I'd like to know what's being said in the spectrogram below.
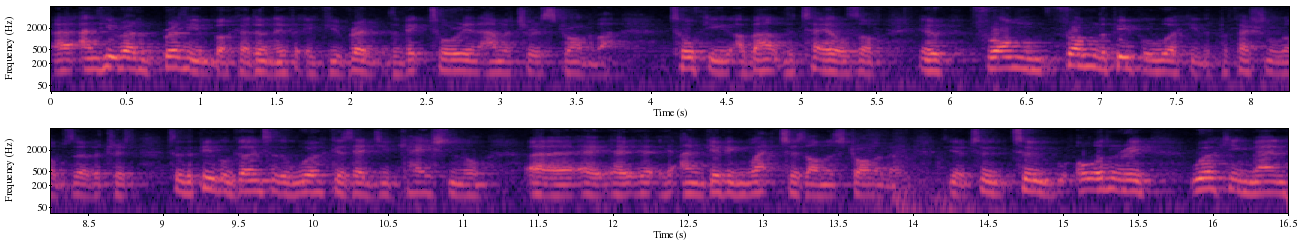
Uh, and he wrote a brilliant book, I don't know if, if you've read it, The Victorian Amateur Astronomer, talking about the tales of, you know, from, from the people working the professional observatories to the people going to the workers' educational uh, uh, and giving lectures on astronomy, you know, to, to ordinary working men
